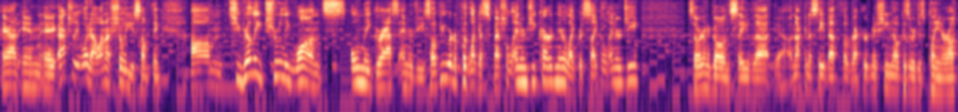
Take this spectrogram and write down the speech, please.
add in a... Actually, wait, I want to show you something. Um, she really truly wants only grass energy, so if you were to put like a special energy card in there, like recycle energy, so we're going to go and save that. Yeah, I'm not going to save that to the record machine though, because we're just playing around.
